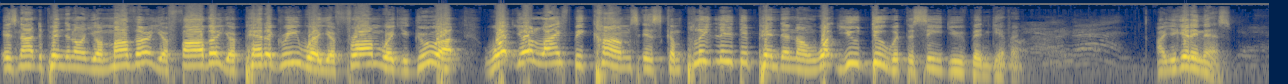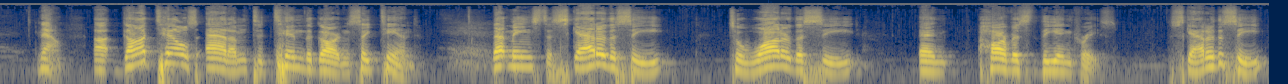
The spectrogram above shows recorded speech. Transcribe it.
It's not dependent on your mother, your father, your pedigree, where you're from, where you grew up. What your life becomes is completely dependent on what you do with the seed you've been given. Are you getting this? Now, uh, God tells Adam to tend the garden. Say tend. That means to scatter the seed, to water the seed, and harvest the increase. Scatter the seed,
